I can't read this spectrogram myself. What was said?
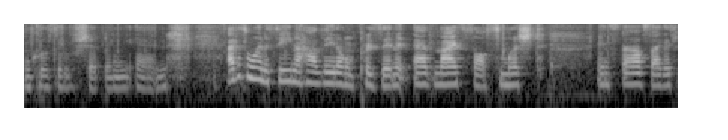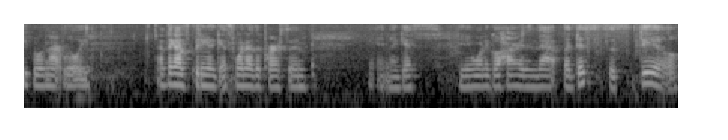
inclusive of shipping and I just wanted to see you know how they don't present it as nice it's all smushed and stuff so I guess people are not really I think I was bidding against one other person and I guess they didn't want to go higher than that but this is a steal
